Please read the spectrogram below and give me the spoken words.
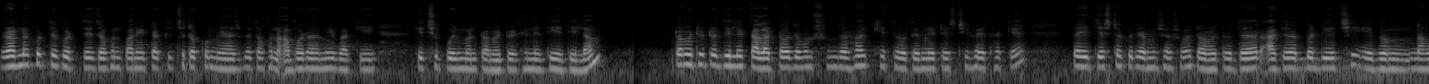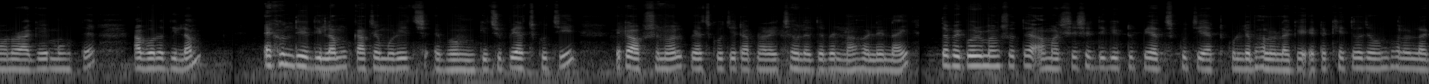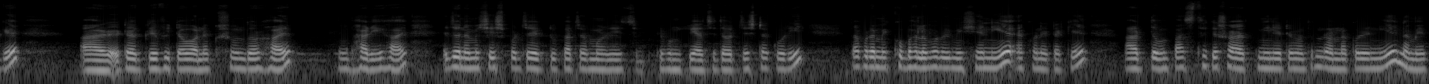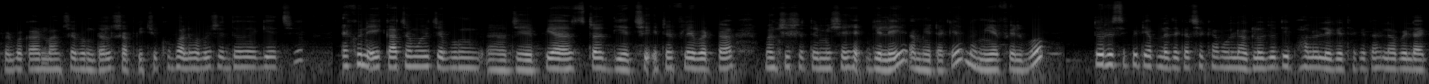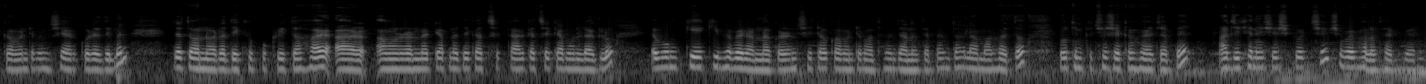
রান্না করতে করতে যখন পানিটা কিছুটা কমে আসবে তখন আবারও আমি বাকি কিছু পরিমাণ টমেটো এখানে দিয়ে দিলাম। টমেটোটা দিলে কালারটাও যেমন সুন্দর হয়, খেতেও তেমনি টেস্টি হয়ে থাকে। তাই চেষ্টা করি আমি সবসময় টমেটো দেওয়ার। আগেও একবার দিয়েছি এবং নামানোর আগে মুহূর্তে আবারও দিলাম। এখন দিয়ে দিলাম কাঁচামরিচ এবং কিছু পেঁয়াজ কুচি। এটা অপশনাল পেঁয়াজ কুচিটা আপনারা ইচ্ছে হলে দেবেন, না হলে নাই। তবে গরুর মাংসতে আমার শেষের দিকে একটু পেঁয়াজ কুচি অ্যাড করলে ভালো লাগে। এটা খেতেও যেমন ভালো লাগে। আর এটা গ্রেভিটাও অনেক সুন্দর হয়, ভারী হয়। এজন্য আমি শেষ পর্যায়ে একটু কাঁচামরিচ এবং পেঁয়াজ দেওয়ার চেষ্টা করি। তারপর আমি খুব ভালোভাবে মিশিয়ে নিয়ে এখন এটাকে আর পাঁচ থেকে সাত মিনিটের মতন রান্না করে নিয়ে নামিয়ে ফেলব, কারণ মাংস এবং ডাল সব কিছু খুব ভালোভাবে সিদ্ধ হয়ে গিয়েছে। এখন এই কাঁচামরিচ এবং যে পেঁয়াজটা দিয়েছি, এটার ফ্লেভারটা মাংসের সাথে মিশে গেলেই আমি এটাকে নামিয়ে ফেলব। তো রেসিপিটি আপনাদের কাছে কেমন লাগল? যদি ভালো লেগে থাকে তাহলে আপনি লাইক কমেন্ট এবং শেয়ার করে দেবেন, যাতে অন্যরা দেখে উপকৃত হয়। আর আমার রান্নাটি আপনাদের কাছে, কার কাছে কেমন লাগল এবং কে কীভাবে রান্না করেন সেটাও কমেন্টের মাধ্যমে জানাতে পারেন। তাহলে আমার হয়তো নতুন কিছু শেখা হয়ে যাবে। আজ এখানে শেষ করছি। সবাই ভালো থাকবেন।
